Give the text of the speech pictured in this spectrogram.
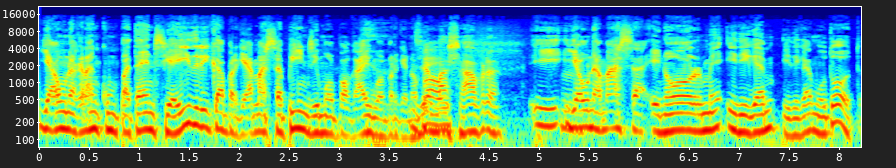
hi ha una gran competència hídrica perquè hi ha massa pins i molt poca aigua perquè no Hi ha plou. massa arbre. I hi ha una massa enorme i diguem i diguem-ho tot,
